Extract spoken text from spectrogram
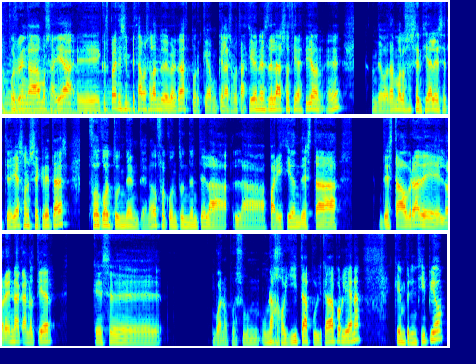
Pues venga, vamos allá. Eh, ¿Qué os parece si empezamos hablando de verdad? Porque aunque las votaciones de la asociación, ¿eh? donde votamos los esenciales, en teoría son secretas, fue contundente, ¿no? Fue contundente la, aparición de esta, obra de Lorena Canotier, que es, eh, bueno, pues un, una joyita publicada por Liana, que en principio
